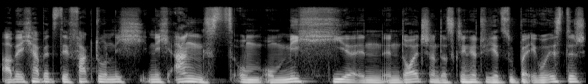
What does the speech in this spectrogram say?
Aber ich habe jetzt de facto nicht, nicht Angst um, um mich hier in, in Deutschland. Das klingt natürlich jetzt super egoistisch.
